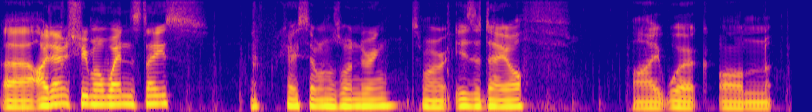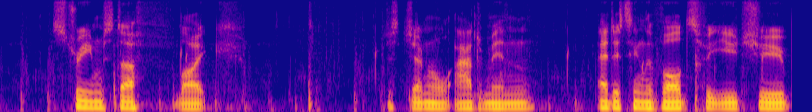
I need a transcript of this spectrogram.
Uh, I don't stream on Wednesdays, in case anyone was wondering. Tomorrow is a day off. I work on stream stuff like just general admin, editing the VODs for YouTube.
